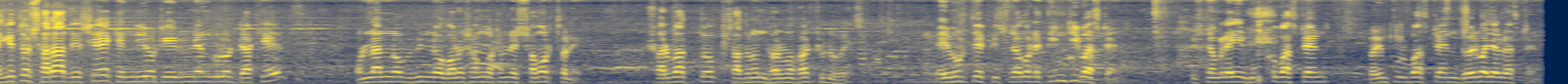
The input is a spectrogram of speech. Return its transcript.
আজকে তো সারা দেশে কেন্দ্রীয় ট্রেড ইউনিয়নগুলোর ডাকে অন্যান্য বিভিন্ন গণসংগঠনের সমর্থনে সর্বাত্মক সাধারণ ধর্মঘট শুরু হয়েছে। এই মুহূর্তে কৃষ্ণনগরে তিনটি বাস স্ট্যান্ড, কৃষ্ণনগরে এই মুখ্য bus stand, Karimpur bus stand Doyerbazar bus stand.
